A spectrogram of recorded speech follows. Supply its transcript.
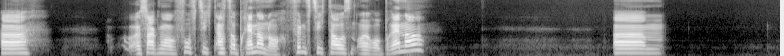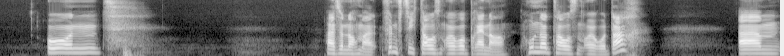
Äh, sagen wir 50, ach Brenner noch, 50.000 Euro Brenner. Ähm, und also nochmal, 50.000 Euro Brenner, 100.000 Euro Dach. Ähm,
